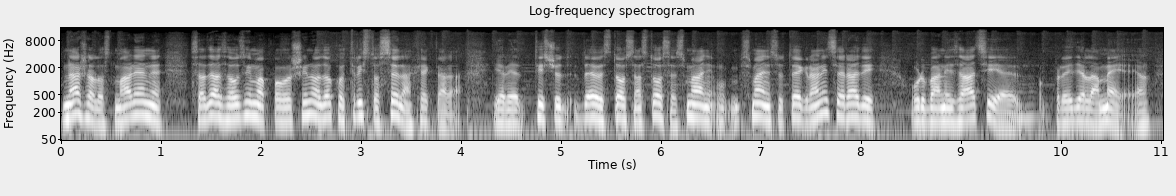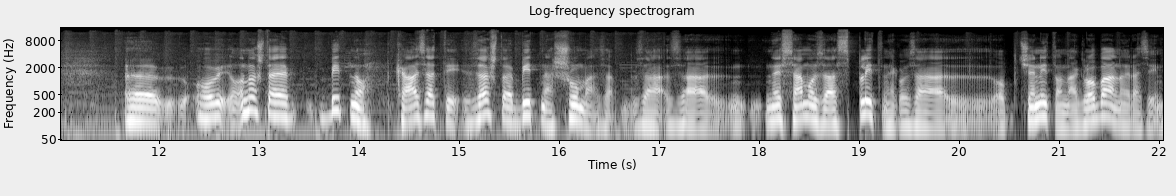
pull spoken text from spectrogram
Nažalost, Marjane sada zauzima površinu od oko 307 hektara, jer je 1988 smanjen, smanjene su te granice radi urbanizacije predjela meje. Jel? E, ovi, ono što je bitno kazati zašto je bitna šuma za, za, za, ne samo za Split, nego za općenito na globalnoj razini.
